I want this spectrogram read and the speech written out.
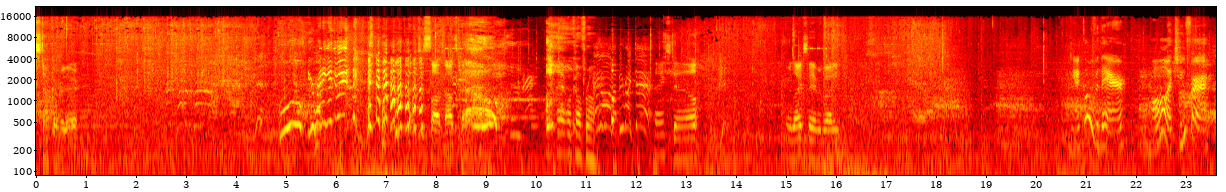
Stuck over there. Ooh, you're running into it! I just saw it bounce back. Where the heck will come from? Hang on, I'll be right there! Thanks, Del. Your lifesaver, buddy. Yeah, go over there. Oh, a twofer.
